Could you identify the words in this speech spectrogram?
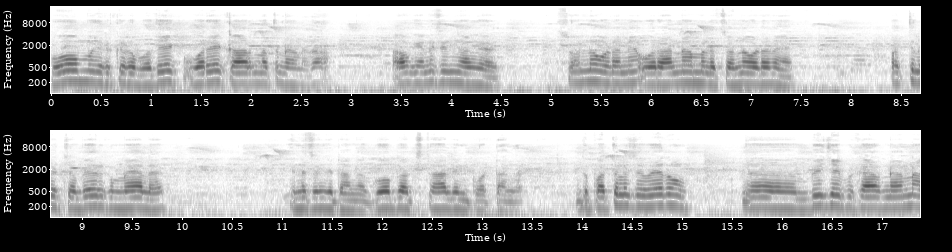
கோபமும் இருக்கிற ஒரே ஒரே காரணத்தினால தான் அவங்க என்ன செஞ்சாங்க? சொன்ன உடனே ஒரு அண்ணாமலை சொன்ன உடனே பத்து லட்சம் பேருக்கு மேலே என்ன செஞ்சிட்டாங்க? கோபேக் ஸ்டாலின் போட்டாங்க. இந்த பத்து லட்சம் பேரும் பிஜேபி காரணம்னா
